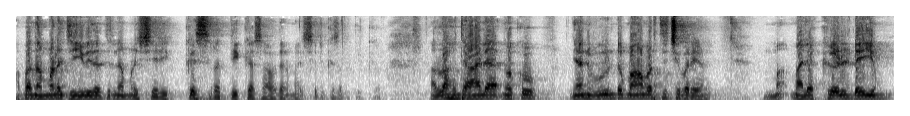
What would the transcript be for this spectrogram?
അപ്പൊ നമ്മുടെ ജീവിതത്തിൽ നമ്മൾ ശരിക്കും ശ്രദ്ധിക്കുക സഹോദരന്മാർ ശരിക്കും ശ്രദ്ധിക്കുക. അള്ളാഹു താല നോക്കൂ ഞാൻ വീണ്ടും ആവർത്തിച്ച് പറയാണ്. മലക്കുകളുടെയും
